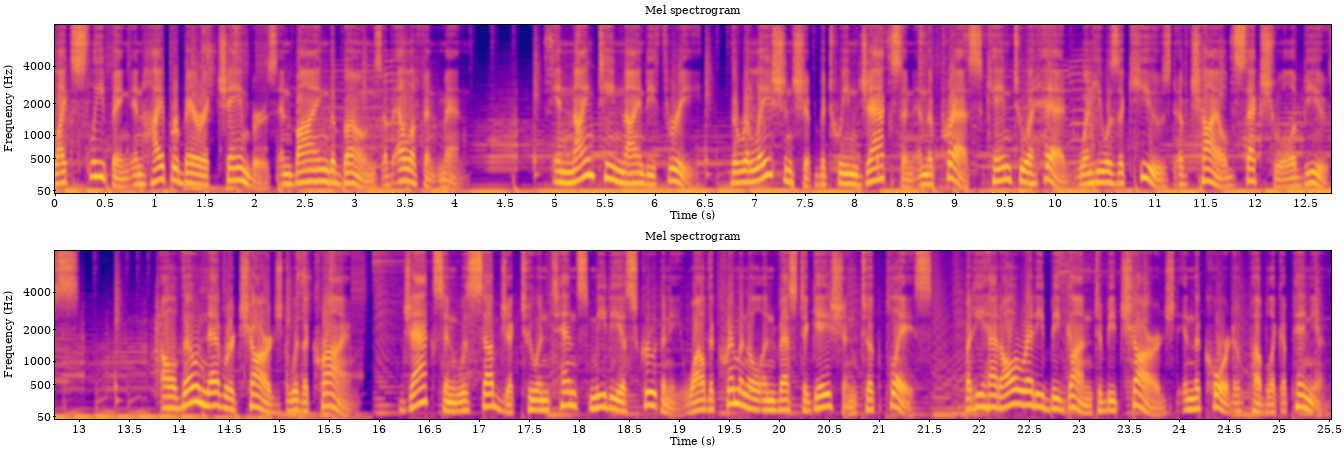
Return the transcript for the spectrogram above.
like sleeping in hyperbaric chambers and buying the bones of elephant men. In 1993, the relationship between Jackson and the press came to a head when he was accused of child sexual abuse. Although never charged with a crime, Jackson was subject to intense media scrutiny while the criminal investigation took place, but he had already begun to be charged in the court of public opinion.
